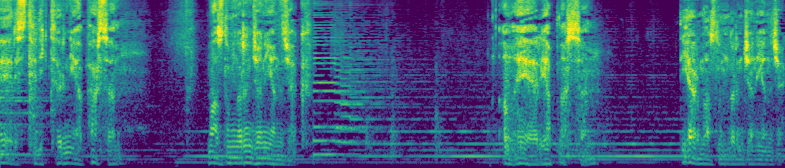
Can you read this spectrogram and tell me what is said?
Eğer istediklerini yaparsam mazlumların canı yanacak. Ama eğer yapmazsam diğer mazlumların canı yanacak.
